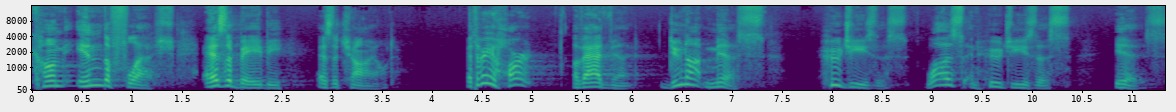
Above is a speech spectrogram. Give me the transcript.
come in the flesh as a baby, as a child. At the very heart of Advent, do not miss who Jesus was and who Jesus is.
